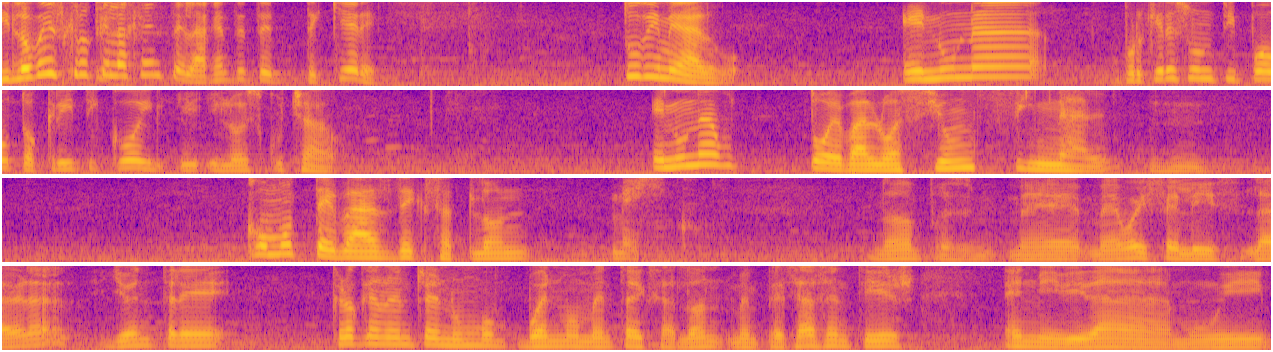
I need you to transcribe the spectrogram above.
y lo ves creo que la gente, la gente te, te quiere. Tú dime algo. En una, porque eres un tipo autocrítico y, y- y lo he escuchado. En una autoevaluación final. ¿cómo te vas de Exatlón México? No, pues me, me voy feliz. La verdad, yo entré, creo que no entré en un bu- buen momento de Exatlón. Me empecé a sentir en mi vida muy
